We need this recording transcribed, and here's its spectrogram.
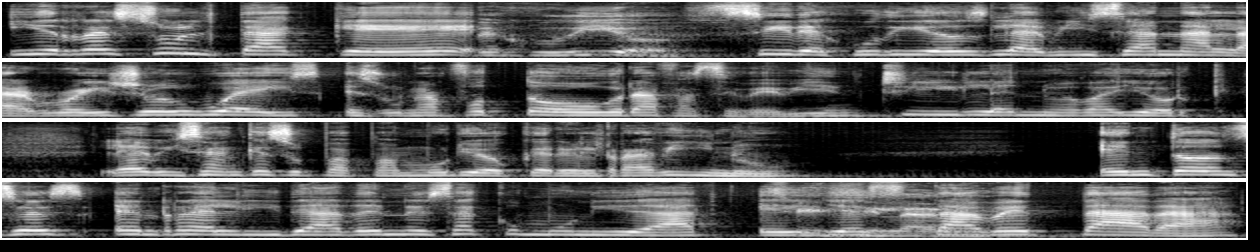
y resulta que... De judíos. Sí, de judíos le avisan a la Rachel Weisz, es una fotógrafa, se ve bien Chile, en Nueva York, le avisan que su papá murió, que era el rabino. Entonces, en realidad, en esa comunidad, Sí, ella sí la está vetada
